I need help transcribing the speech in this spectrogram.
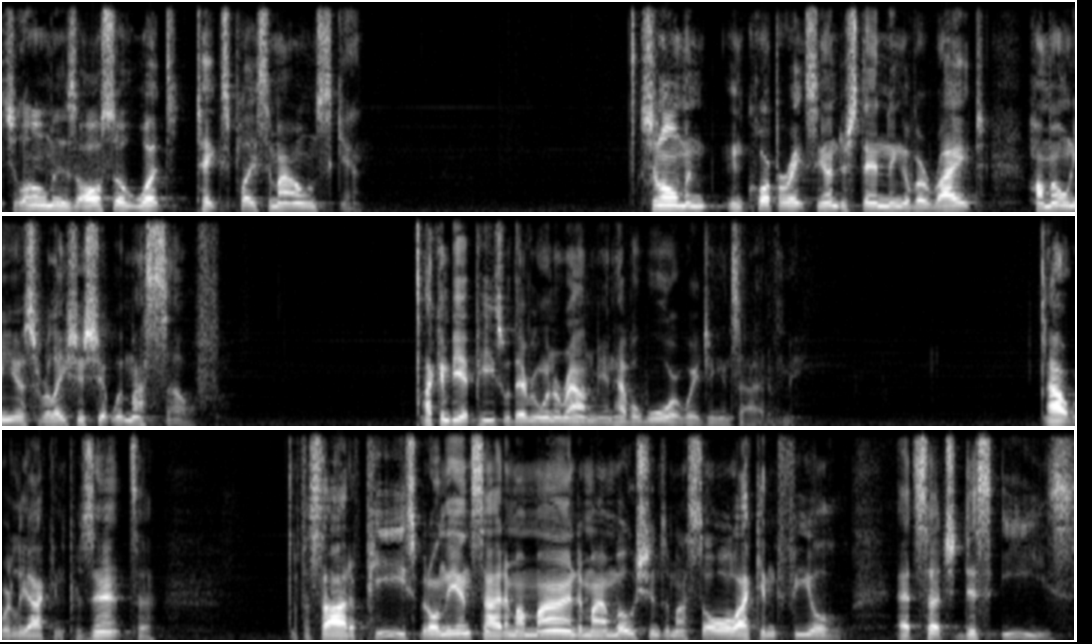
Shalom is also what takes place in my own skin. Shalom in, incorporates the understanding of a right, harmonious relationship with myself. I can be at peace with everyone around me and have a war waging inside of me. Outwardly, I can present a a facade of peace, but on the inside, in my mind and my emotions and my soul, I can feel at such dis-ease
